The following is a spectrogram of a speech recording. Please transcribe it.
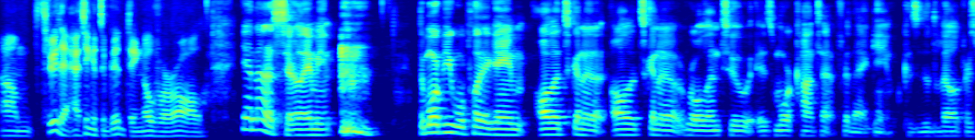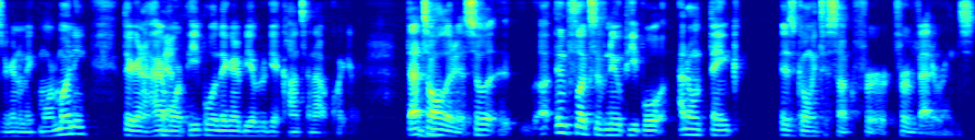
um, through that. I think it's a good thing overall. Yeah, not necessarily. I mean, the more people play a game, all it's gonna all it's gonna roll into is more content for that game because the developers are gonna make more money. They're gonna hire Yeah. more people, and they're gonna be able to get content out quicker. That's Mhm. all it is. So, uh, influx of new people, I don't think is going to suck for for veterans.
